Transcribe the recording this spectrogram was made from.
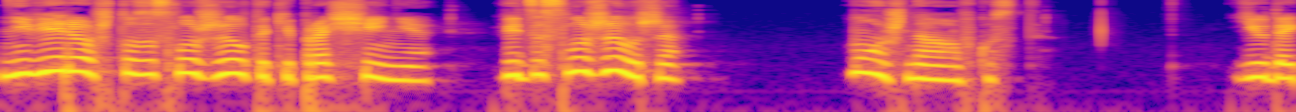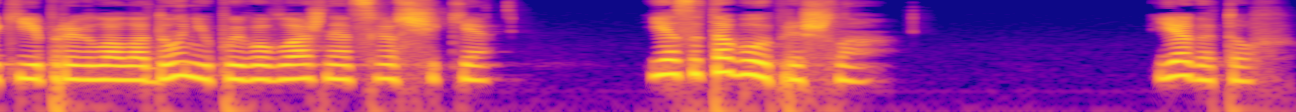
не верил, что заслужил таки прощение, ведь заслужил же. Можно, Август. Евдокия провела ладонью по его влажной от слез щеке. Я за тобой пришла. Я готов.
